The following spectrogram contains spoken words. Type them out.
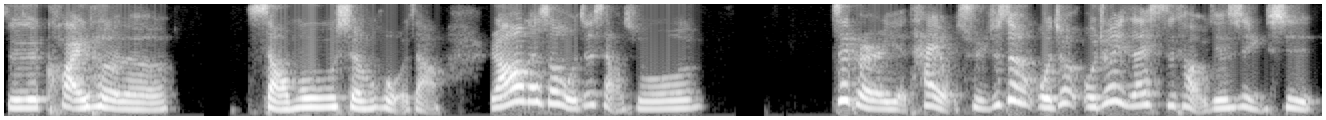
就是快乐的小木屋生活这样，然后那时候我就想说，这个人也太有趣，就是我就我就一直在思考一件事情是。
